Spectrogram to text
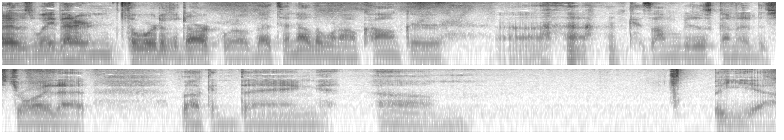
but it was way better than Thor to the Dark World. That's another one I'll conquer because uh, I'm just gonna destroy that fucking thing. Um, but yeah,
